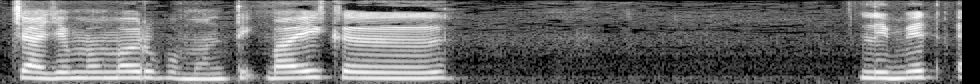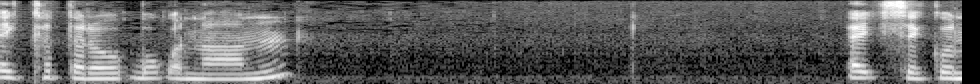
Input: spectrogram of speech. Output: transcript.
0ចាយើងមកមើលរូបមន្តទី3គឺ limit x ខិតទៅរកបូកអណន្ត x សេគុណ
